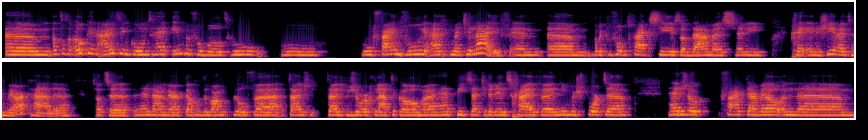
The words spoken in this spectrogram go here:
Ehm, dat dat ook in uiting komt hè, in bijvoorbeeld hoe, hoe, hoe fijn voel je eigenlijk met je lijf. En ehm, wat ik bijvoorbeeld vaak zie is dat dames hè, die geen energie uit hun werk halen. Dat ze hè, na een werkdag op de bank ploffen, thuis, thuis bezorgd laten komen, hè, pizzaatje erin schuiven, niet meer sporten. Hè, dus ook vaak daar wel een, ehm,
